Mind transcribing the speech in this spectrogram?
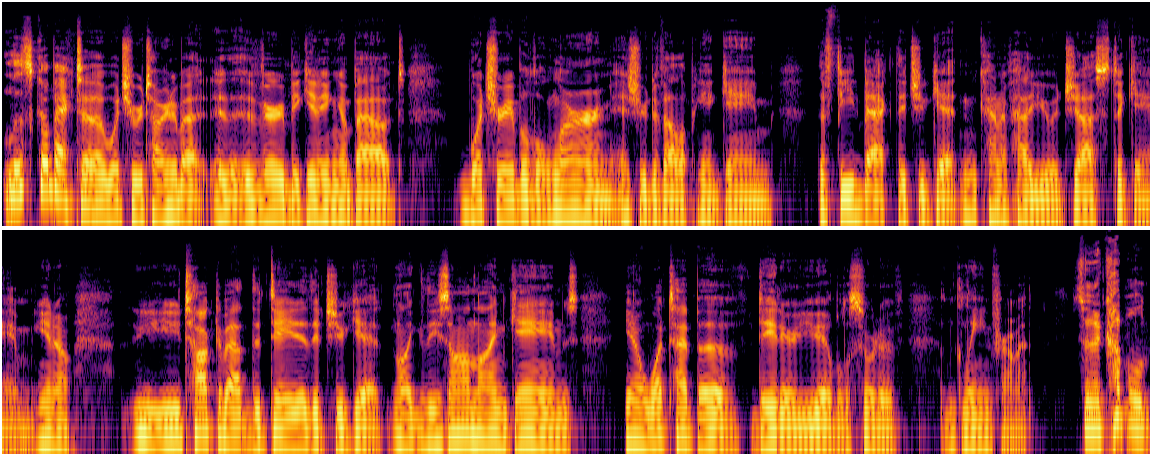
Let's go back to what you were talking about at the very beginning about what you're able to learn as you're developing a game, the feedback that you get, and kind of how you adjust a game. You know, you talked about the data that you get, like these online games. You know, what type of data are you able to sort of glean from it? So there are a couple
